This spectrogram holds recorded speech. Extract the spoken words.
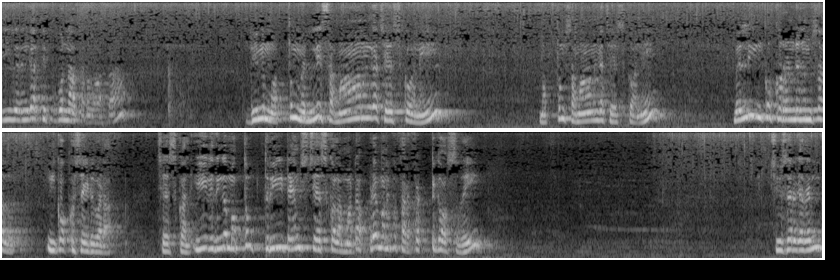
ఈ విధంగా తిప్పుకున్న తర్వాత దీన్ని మొత్తం మళ్ళీ సమానంగా చేసుకొని మొత్తం సమానంగా చేసుకొని మళ్ళీ ఇంకొక రెండు నిమిషాలు ఇంకొక సైడ్ కూడా. చేసుకోవాలి. ఈ విధంగా మొత్తం త్రీ టైమ్స్ చేసుకోవాలన్నమాట. అప్పుడే మనకు పర్ఫెక్ట్గా వస్తుంది. చూసారు కదండి?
